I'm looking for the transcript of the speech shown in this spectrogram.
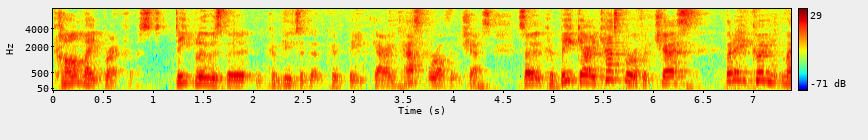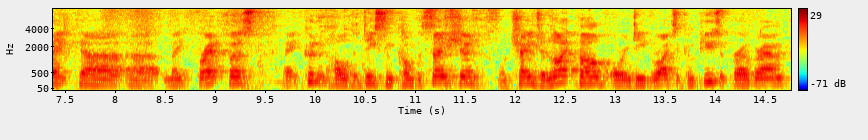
can't make breakfast. Deep Blue is the computer that could beat Garry Kasparov at chess. So it could beat Garry Kasparov at chess, but it couldn't make, uh, uh, make breakfast, it couldn't hold a decent conversation, or change a light bulb, or indeed write a computer program,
